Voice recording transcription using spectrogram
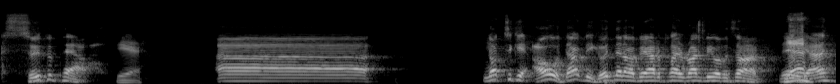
A superpower. Yeah. Uh not to get old. That would be good. Then I'll be able to play rugby all the time. There yeah.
